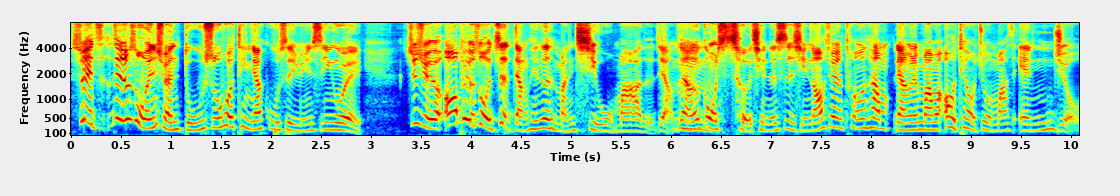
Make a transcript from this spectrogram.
所以这就是我很喜欢读书或听人家故事的原因，是因为就觉得哦，譬如说我这两天真的蛮气我妈的，这样这样就跟我扯钱的事情，然后现在突然看梁元妈妈，哦天，我觉得我妈是 angel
